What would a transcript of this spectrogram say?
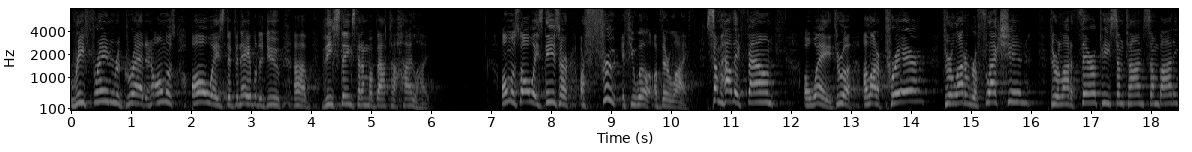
reframe regret, and almost always they've been able to do uh, these things that I'm about to highlight. Almost always, these are, are fruit, if you will, of their life. Somehow they found a way through a, a lot of prayer, through a lot of reflection, through a lot of therapy sometimes, somebody,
